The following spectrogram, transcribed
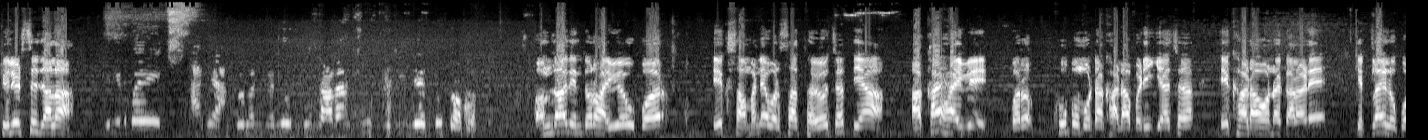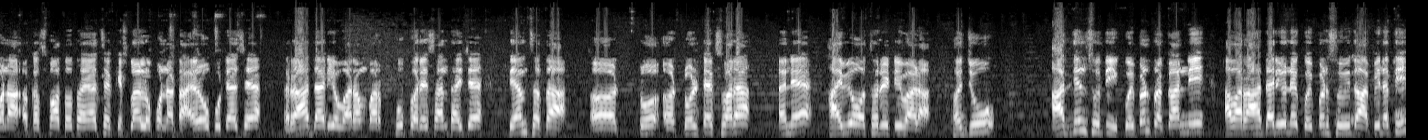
કિરીટસિંહ ઝાલા અમદાવાદ ઇન્દોર હાઈવે ઉપર એક સામાન્ય વરસાદ થયો છે ત્યાં આખા હાઈવે પર ખૂબ મોટા ખાડા પડી ગયા છે. એ ખાડાઓના કારણે કેટલાય લોકોના અકસ્માતો થયા છે કેટલાય લોકોના ટાયરો ફૂટ્યા છે રાહદારીઓ વારંવાર ખૂબ પરેશાન થાય છે. તેમ છતાં અ, ટો- અ, ટોલ અને હાઈવે ઓથોરિટીવાળા હજુ આજ દિન સુધી કોઈ પણ પ્રકારની આવા રાહદારીઓને કોઈ પણ સુવિધા આપી નથી.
